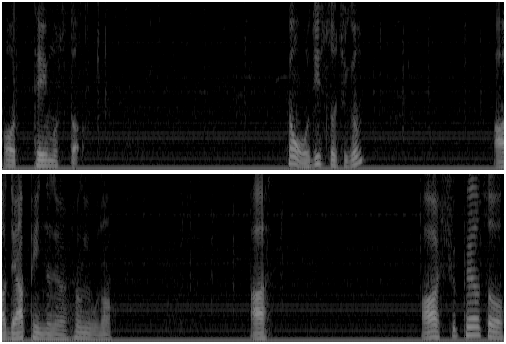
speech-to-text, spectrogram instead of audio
어, 데이모스다. 형, 어디있어, 지금? 아, 내 앞에 있는 형이구나. 아. 아, 슈페여서.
